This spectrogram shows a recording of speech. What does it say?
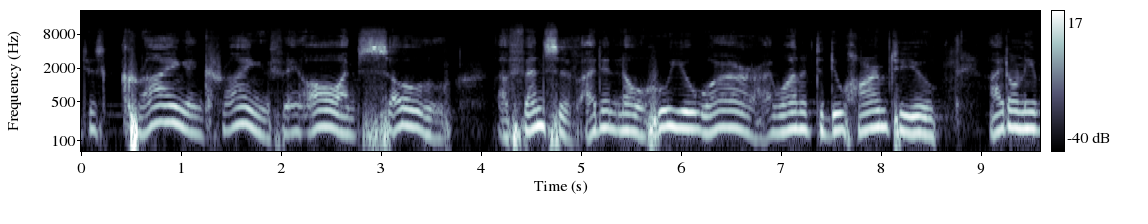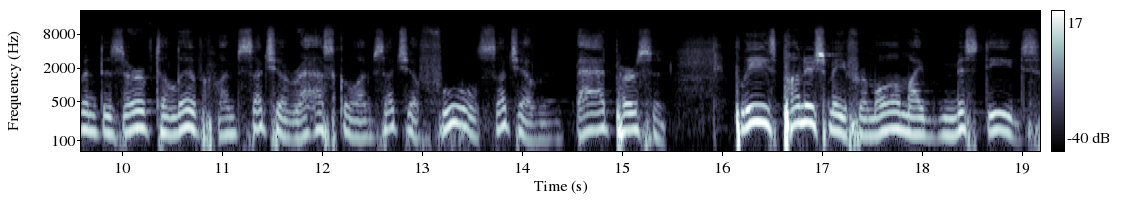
just crying and crying, saying, Oh, I'm so offensive. I didn't know who you were. I wanted to do harm to you. I don't even deserve to live. I'm such a rascal. I'm such a fool, such a bad person. Please punish me from all my misdeeds.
